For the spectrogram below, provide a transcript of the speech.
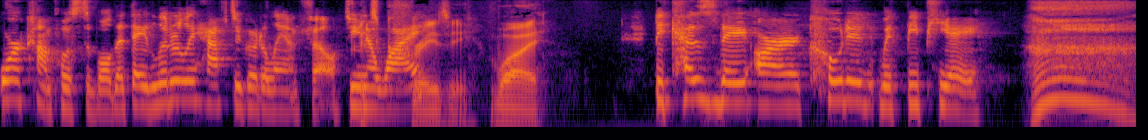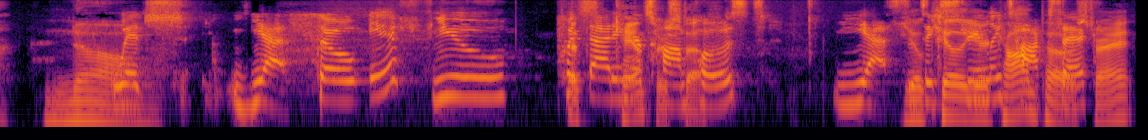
or compostable. That they literally have to go to landfill. Do you it's know why? crazy. Why? because they are coated with BPA. No. Which, yes. So if you put That's that in your cancer stuff. Compost, yes, You'll it's kill extremely your compost, toxic. right?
